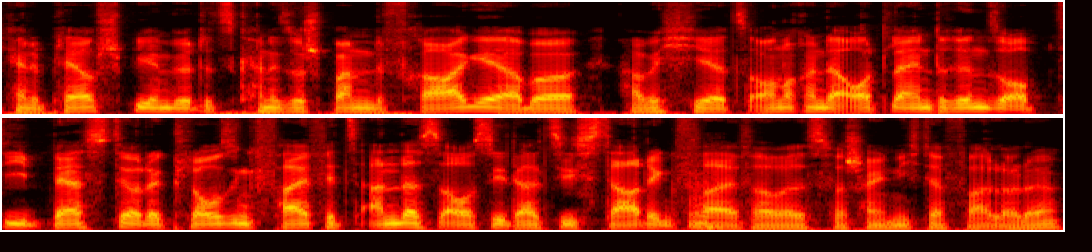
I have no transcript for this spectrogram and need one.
keine Playoffs spielen wird, jetzt keine so spannende Frage, aber habe ich hier jetzt auch noch in der Outline drin, so ob die beste oder Closing Five jetzt anders aussieht als die Starting Five, aber das ist wahrscheinlich nicht der Fall, oder?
